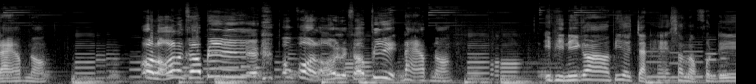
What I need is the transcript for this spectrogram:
ได้ครับน้องขอร้องนะครับพี่ผมขอร้องเลยครับพี่ได้ครับน้อง อีพีนี้ก็พี่จะจัดให้สำหรับคนที่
